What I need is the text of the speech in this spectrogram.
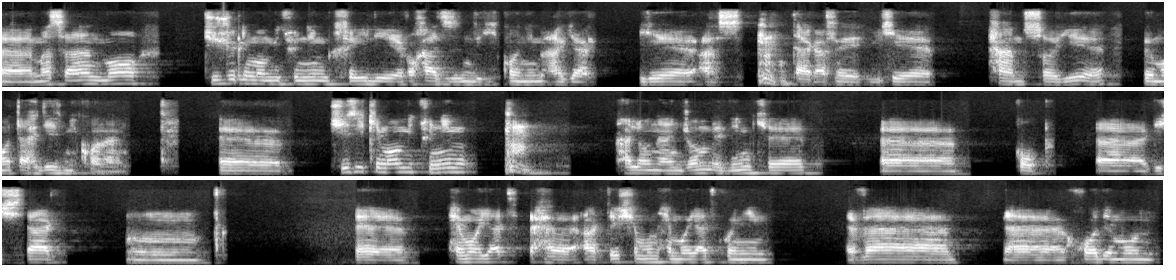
مثلا ما چجوری ما می‌تونیم خیلی راحت زندگی کنیم اگر یه از طرف یه همسایه به ما تهدید می‌کنن؟ چیزی که ما می‌تونیم الان انجام بدیم که خب بیشتر حمایت ارتشمون حمایت کنیم و خودمون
